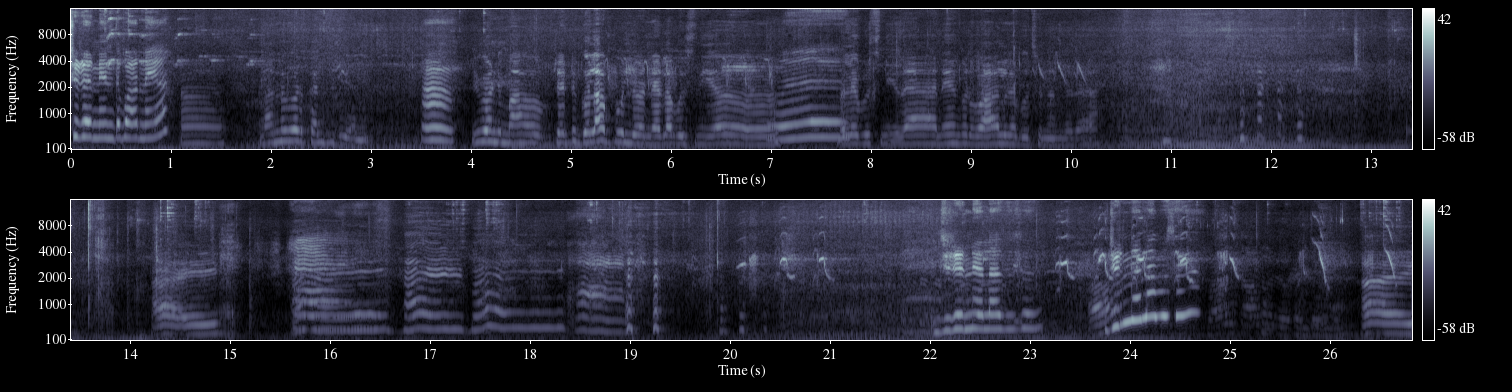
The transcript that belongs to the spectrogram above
చూడండి ఎంత బాగున్నాయా? నన్ను కూడా కలిసి తీయాలి. ఇవ్వండి మా చెట్టు గులాబీ పూలు చూడండి ఎలా పూసినాయో. భలే పూసినాయి కదా. నేను కూడా వాళ్ళుగా కూర్చున్నాను కదా. హాయ్ హాయ్ హాయ్ బాయ్ చూడండి ఎలా చూసాడు చూడండి ఎలా చూసాడు హాయ్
